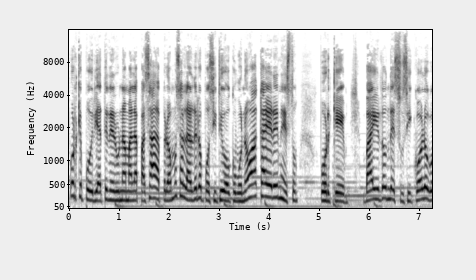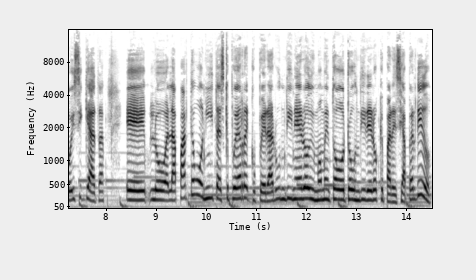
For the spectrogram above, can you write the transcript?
porque podría tener una mala pasada. Pero vamos a hablar de lo positivo. Como no va a caer en esto, porque va a ir donde su psicólogo y psiquiatra. Eh, lo, la parte bonita es que puede recuperar un dinero de un momento a otro, un dinero que parecía perdido.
